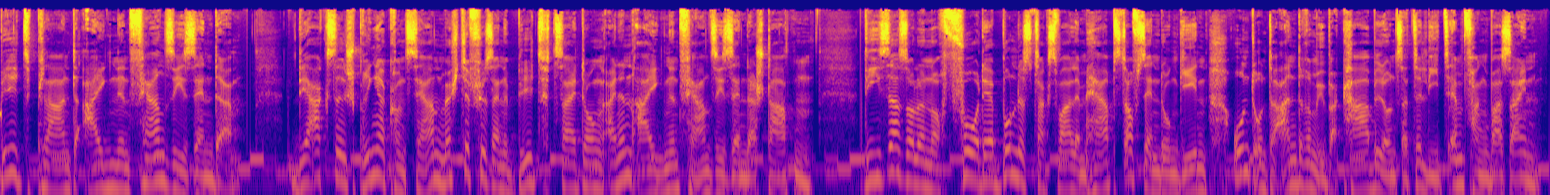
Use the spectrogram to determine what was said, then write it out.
Bild plant eigenen Fernsehsender. Der Axel Springer Konzern möchte für seine Bild-Zeitung einen eigenen Fernsehsender starten. Dieser solle noch vor der Bundestagswahl im Herbst auf Sendung gehen und unter anderem über Kabel und Satellit empfangbar sein.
